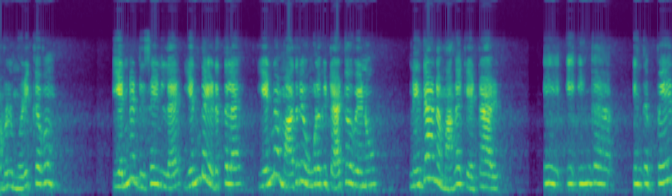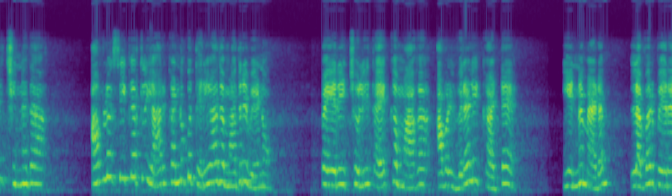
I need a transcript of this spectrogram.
அவள் முழிக்கவும். என்ன டிசைன்ல? எந்த இடத்துல? என்ன மாதிரி உங்களுக்கு டாட்டூ வேணும்? நிதானமாக கேட்டாள். இங்க இந்த பேர் சின்னதா? அவ்வளோ சீக்கிரத்துல யாரு கண்ணுக்கும் தெரியாத மாதிரி வேணும். பெயரை சொல்லி தயக்கமாக அவள் விரலை காட்ட என்ன மேடம் லவ்வர் பேரை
